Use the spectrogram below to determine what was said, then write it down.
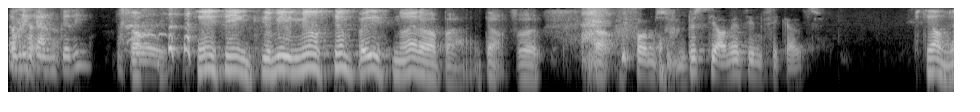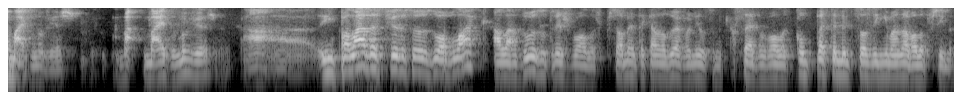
A brincar um bocadinho. Sim, sim, que havia imenso tempo para isso, não era, opa? Então, foi, Não, fomos bestialmente ineficazes. especialmente. Mais uma vez. Ma- mais uma vez. Há, empaladas as defesas todas do Oblak, há lá duas ou três bolas, principalmente aquela do Evan Nilsson, que recebe a bola completamente sozinho e manda a bola por cima.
